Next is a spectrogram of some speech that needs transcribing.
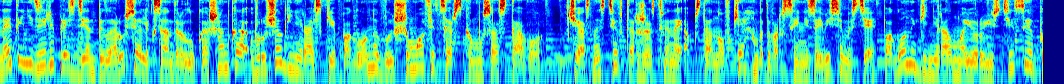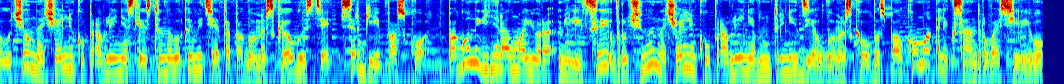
На этой неделе президент Беларуси Александр Лукашенко вручил генеральские погоны высшему офицерскому составу. В частности, в торжественной обстановке во Дворце независимости погоны генерал-майора юстиции получил начальник управления Следственного комитета по Гомельской области Сергей Паско. Погоны генерал-майора милиции вручены начальнику управления внутренних дел Гомельского облсполкома Александру Васильеву.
